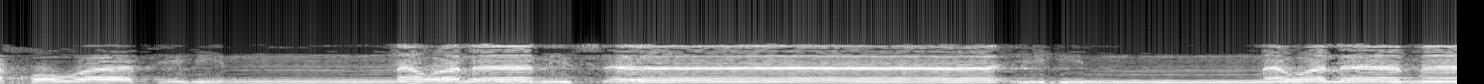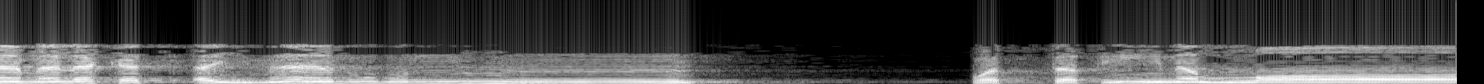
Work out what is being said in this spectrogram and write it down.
أخواتهن ولا نسائهن ولا ما ملكت أيمانهن واتقين الله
